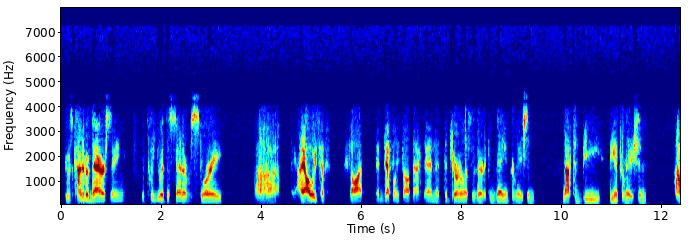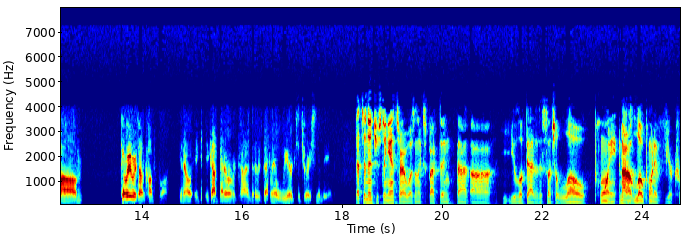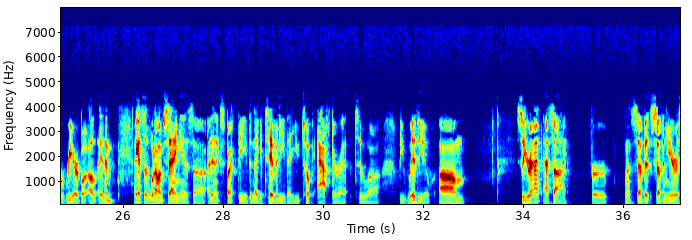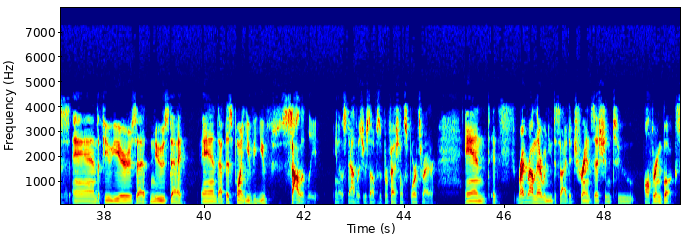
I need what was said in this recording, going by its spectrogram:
it was kind of embarrassing. It put you at the center of a story. Uh, I always have thought, and definitely thought back then, that the journalist is there to convey information, not to be the information. Um, so it was uncomfortable. You know, it, it got better over time, but it was definitely a weird situation to be in. That's an interesting answer. I wasn't expecting that uh, you looked at it as such a low point, not a low point of your career, but uh, and I guess what I'm saying is uh, I didn't expect the the negativity that you took after it to uh, be with you. Um, so you're at SI for seven seven years and a few years at Newsday, and at this point you've you've solidly you know established yourself as a professional sports writer. And it's right around there when you decide to transition to authoring books.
